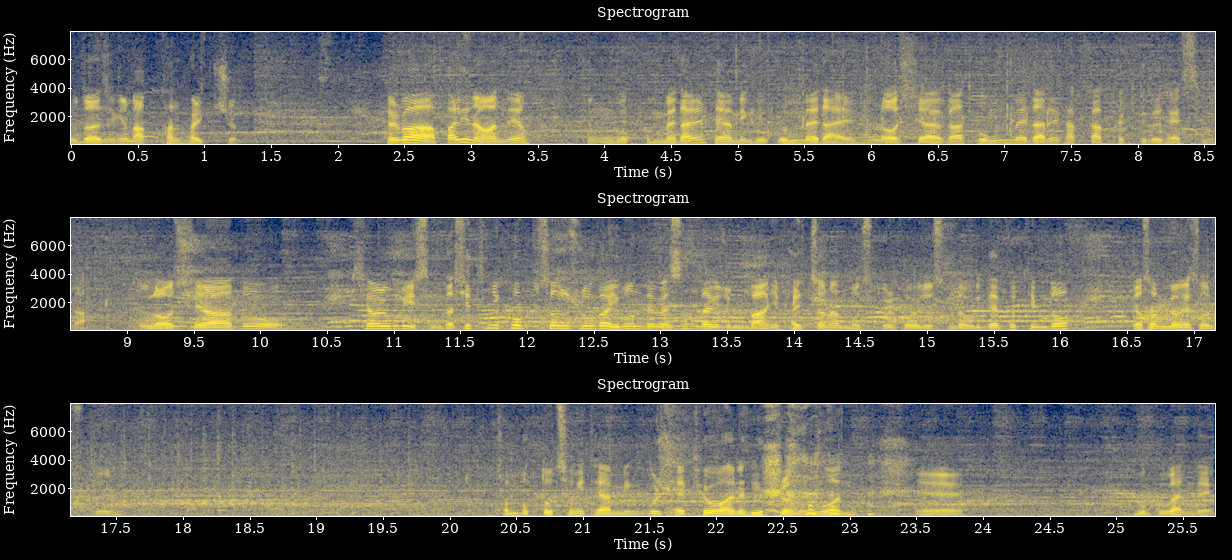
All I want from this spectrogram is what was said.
우다징의 막판 활주. 결과 빨리 나왔네요. 중국 금메달, 대한민국 은메달, 러시아가 동메달을 각각 획득을 했습니다. 러시아도 새 얼굴이 있습니다. 시트니코프 선수가 이번 대회에서 상당히 좀 많이 발전한 모습을 보여줬습니다. 우리 대표팀도 여섯 명의 선수들. 전북도청이 대한민국을 대표하는 그런 응원 예, 문구 같네요.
